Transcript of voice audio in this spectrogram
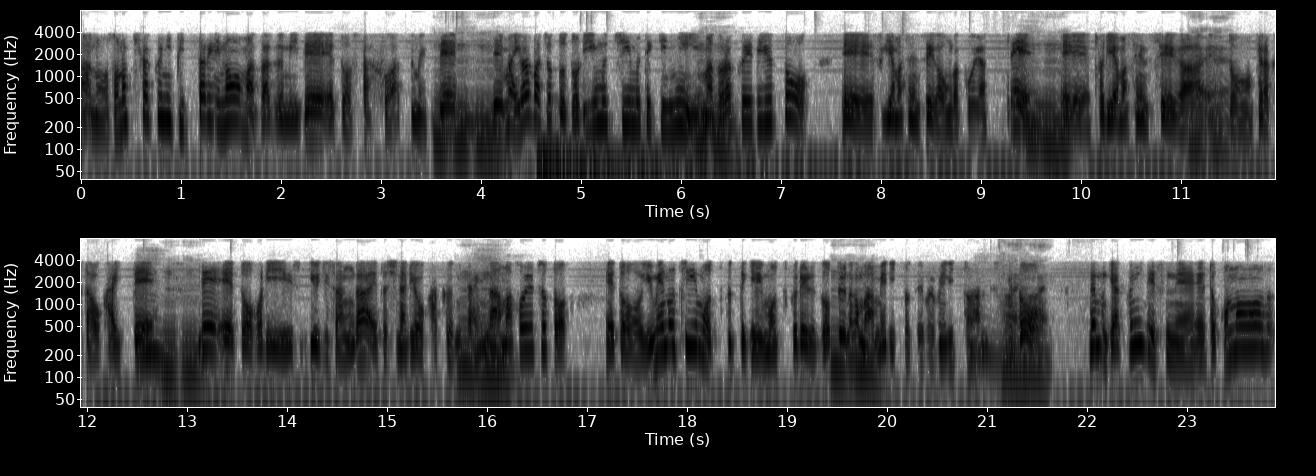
あのその企画にぴったりの、まあ、座組で、えっと、スタッフを集めて、うんうんうんでまあ、いわばちょっとドリームチーム的に、まあ、うん。うんドラクエでいうと、えー杉山先生が音楽をやって、うんうんえー鳥山先生が、ええ。えっと、キャラクターを描いて、うんうんうん。で、えっと堀井裕二さんが、えっと、シナリオを書くみたいな、うんまあ、そういうちょっと、えっと、夢のチームを作ってゲームを作れるぞというのが、うんうん。まあ、メリットといえばメリットなんですけど、はいはい。でも逆にですね、えっと、この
